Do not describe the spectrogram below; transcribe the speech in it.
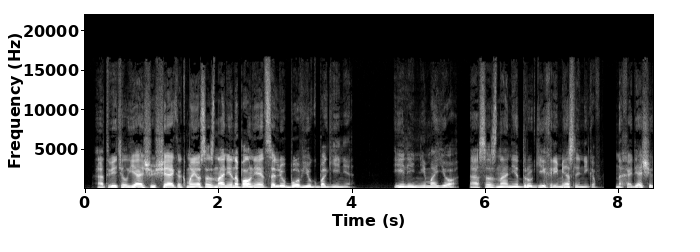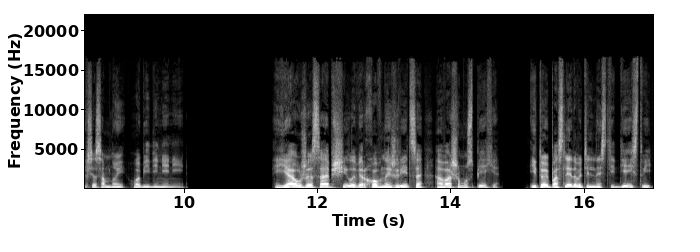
— ответил я, ощущая, как мое сознание наполняется любовью к богине. Или не мое, а сознание других ремесленников, находящихся со мной в объединении. Я уже сообщила Верховной Жрице о вашем успехе и той последовательности действий,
